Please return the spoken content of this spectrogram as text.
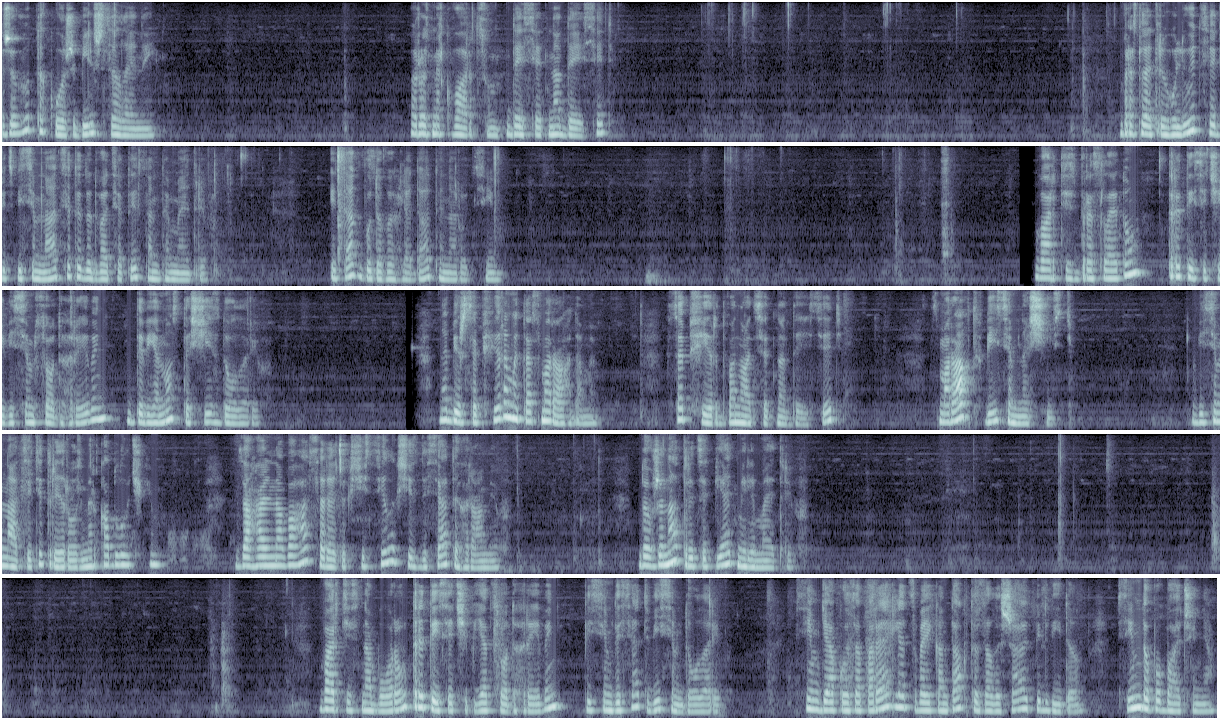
Вживу також більш зелений. Розмір кварцу 10 на 10. Браслет регулюється від 18 до 20 см. І так буде виглядати на руці. Вартість браслету 3800 гривень 96 доларів. Набір сапфірами та смарагдами. Сапфір 12 на 10, смарагд 8 на 6, 18,3 розмір каблучки. Загальна вага сережок 6,6 грамів. Довжина 35 мм. Вартість набору 3500 гривень 88 доларів. Всім дякую за перегляд. Свої контакти залишаю під відео. Всім до побачення!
